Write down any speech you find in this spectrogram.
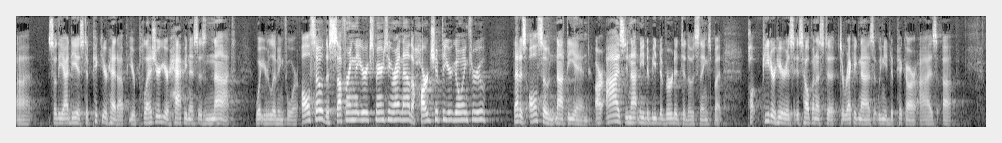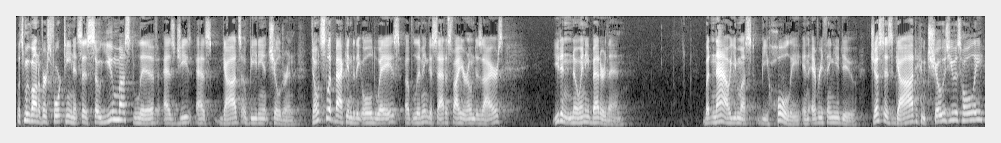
Uh, so the idea is to pick your head up. Your pleasure, your happiness is not what you're living for. Also, the suffering that you're experiencing right now, the hardship that you're going through, that is also not the end. Our eyes do not need to be diverted to those things, but Paul, Peter here is, is helping us to, to recognize that we need to pick our eyes up. Let's move on to verse 14. It says, So you must live as, Jesus, as God's obedient children. Don't slip back into the old ways of living to satisfy your own desires. You didn't know any better then. But now you must be holy in everything you do, just as God who chose you is holy.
